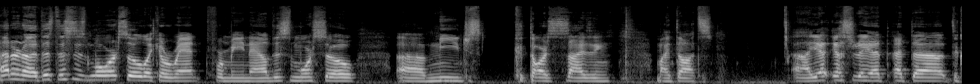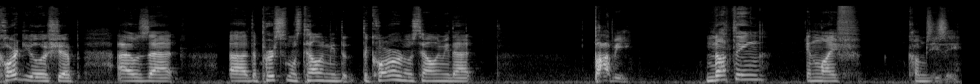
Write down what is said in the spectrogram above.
I don't know. This this is more so like a rant for me now. This is more so uh, me just catharsizing my thoughts. Uh, yesterday at, at the the car dealership I was at, uh, the person was telling me that the car owner was telling me that Bobby, nothing in life comes easy.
